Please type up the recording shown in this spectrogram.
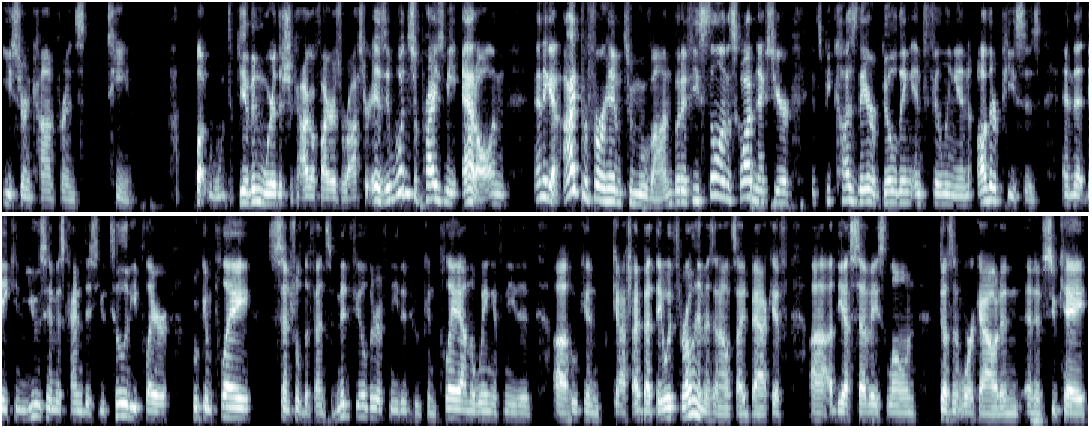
Eastern Conference team. But given where the Chicago Fire's roster is, it wouldn't surprise me at all. And and again, I'd prefer him to move on, but if he's still on the squad next year, it's because they are building and filling in other pieces and that they can use him as kind of this utility player who can play central defensive midfielder if needed, who can play on the wing if needed, uh, who can, gosh, I bet they would throw him as an outside back if uh, the Aceves loan doesn't work out, and and if Souquet,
